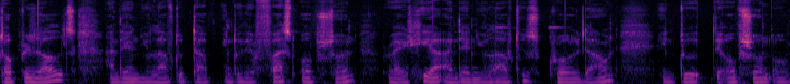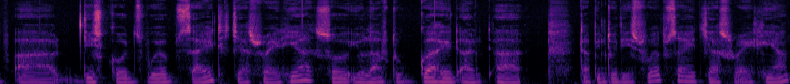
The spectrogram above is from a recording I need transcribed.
top results and then you'll have to tap into the first option right here and then you'll have to scroll down into the option of uh, discord's website just right here. So you'll have to go ahead and uh, tap into this website just right here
